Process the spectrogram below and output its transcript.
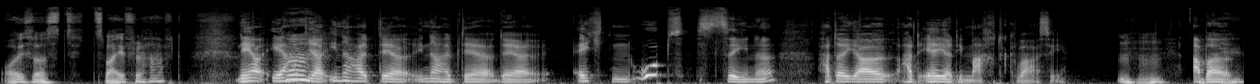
äußerst zweifelhaft. Naja, er ah. hat ja innerhalb der, innerhalb der, der echten Ups-Szene hat er ja, hat er ja die Macht quasi. Mhm. Aber okay.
